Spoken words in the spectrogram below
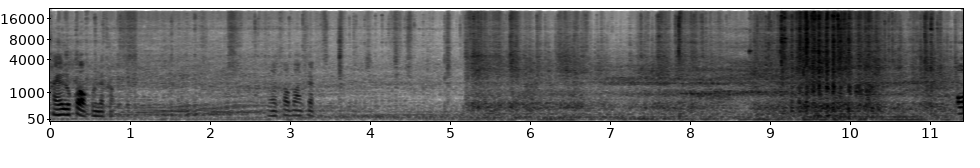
ให้ลูกกอกคุณนะครับ แล้วเข้าบ้านกันโอ้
